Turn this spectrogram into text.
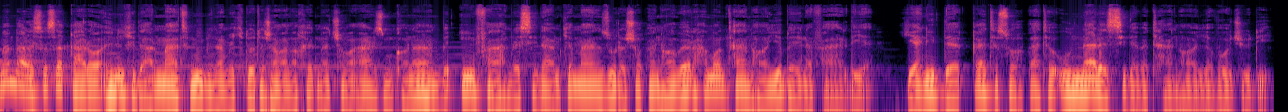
من بر اساس قرائنی که در متن می‌بینم یکی دوتاش الان خدمت شما عرض می‌کنم به این فهم رسیدم که منظور شوپنهاور همان تنهایی بین فردیه. یعنی دقت صحبت او نرسیده به تنهایی وجودی.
